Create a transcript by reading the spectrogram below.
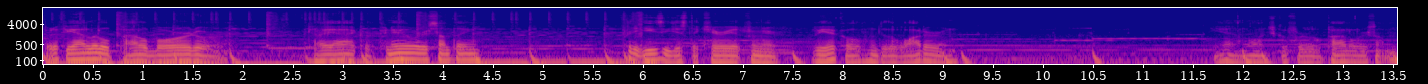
But if you had a little paddleboard or kayak or canoe or something, pretty easy just to carry it from your vehicle into the water and yeah, launch, go for a little paddle or something.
